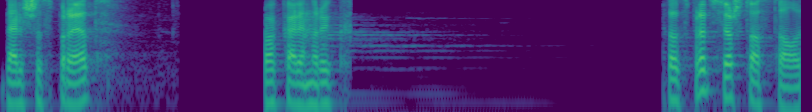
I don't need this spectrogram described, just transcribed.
Дальше спред. Вокален рык. Этот спред все, что осталось.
